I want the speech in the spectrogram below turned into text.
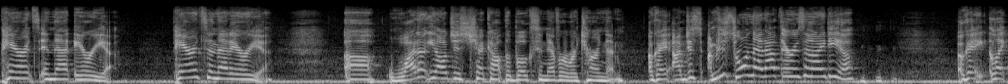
parents in that area, parents in that area, uh, why don't y'all just check out the books and never return them? Okay, I'm just I'm just throwing that out there as an idea. Okay, like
